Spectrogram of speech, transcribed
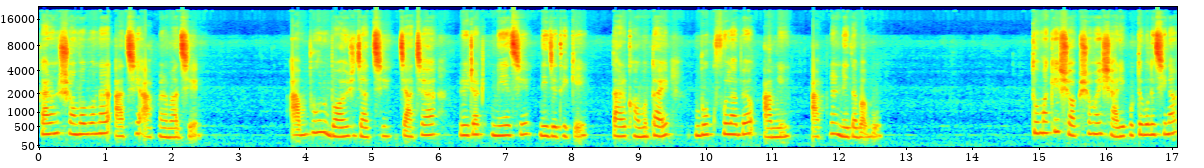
কারণ সম্ভাবনার আছে আপনার মাঝে। আব্বুর বয়স যাচ্ছে, চাচা রিটায়ার নিয়েছে নিজে থেকেই। তার ক্ষমতায় বুক ফুলাবেও আমি, আপনার নেতাবাবু। তোমাকে সব সময় শাড়ি পরতে বলেছি না?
